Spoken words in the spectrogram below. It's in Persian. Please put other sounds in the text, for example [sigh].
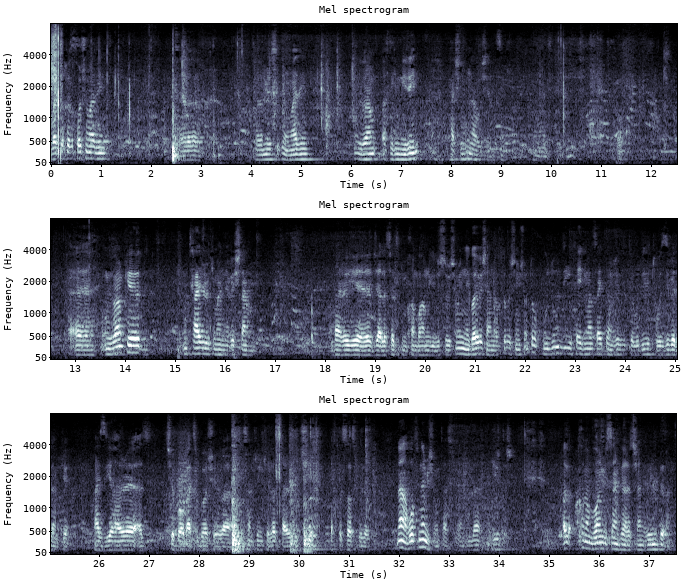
خب خیلی خوش اومدین. حالا می‌رسی که اومدین. امیدوارم وقتی که میرین پشمون نباشید خب. امیدوارم که اون تجربه که من نوشتم برای جلساتی که می‌خوام با هم دیگه داشته باشیم این نگاهی بهش انداخته باشیم چون تو حدودی خیلی من سعی کردم توضیح بدم که قضیه قراره از چه بابتی باشه و مثلا تو این کلاس قراره چی اختصاص بده. نه گفت نمیشه متاسفانه. در گیر داشت. حالا خودم وای میسن از چند این ببند.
